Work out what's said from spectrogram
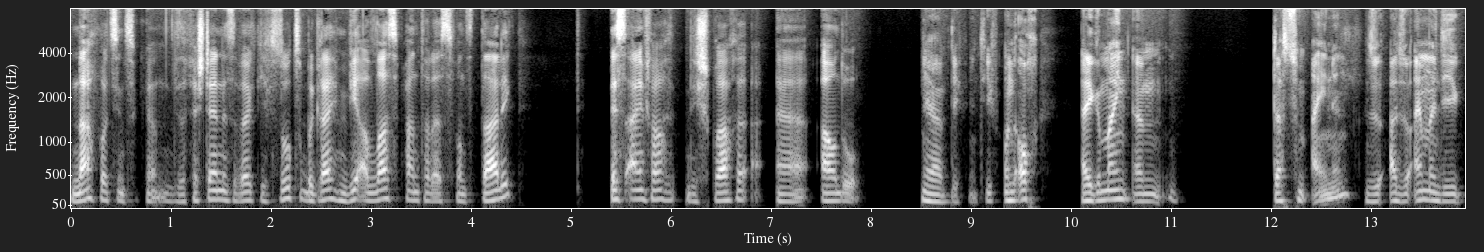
nachvollziehen zu können, diese Verständnisse wirklich so zu begreifen, wie Allah subhanahu wa ta'ala es für uns darlegt, ist einfach die Sprache äh, A und O. Ja, definitiv. Und auch allgemein, ähm, das zum einen, also, also einmal die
